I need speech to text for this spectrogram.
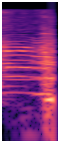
Bye.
